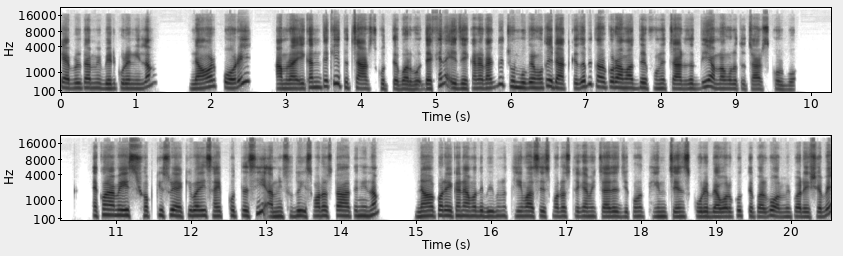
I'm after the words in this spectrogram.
কেবলটা আমি বের করে নিলাম। নেওয়ার পরে আমরা এখান থেকে এটা চার্জ করতে পারব। দেখেন এই যে এখানে রাখলে চুম্বকের মতো এটা আটকে যাবে। তারপর আমাদের ফোনের চার্জার দিয়ে আমরা মূলত চার্জ করব। এখন আমি এই সবকিছু একেবারেই সাইড করতেছি। আমি শুধু স্মার্ট ওয়াচটা হাতে নিলাম। নেওয়ার পরে এখানে আমাদের বিভিন্ন থিম আছে। স্মার্ট ওয়াচ থেকে আমি চাইলে যে কোনো থিম চেঞ্জ করে ব্যবহার করতে পারব ওয়ালপেপার হিসেবে।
